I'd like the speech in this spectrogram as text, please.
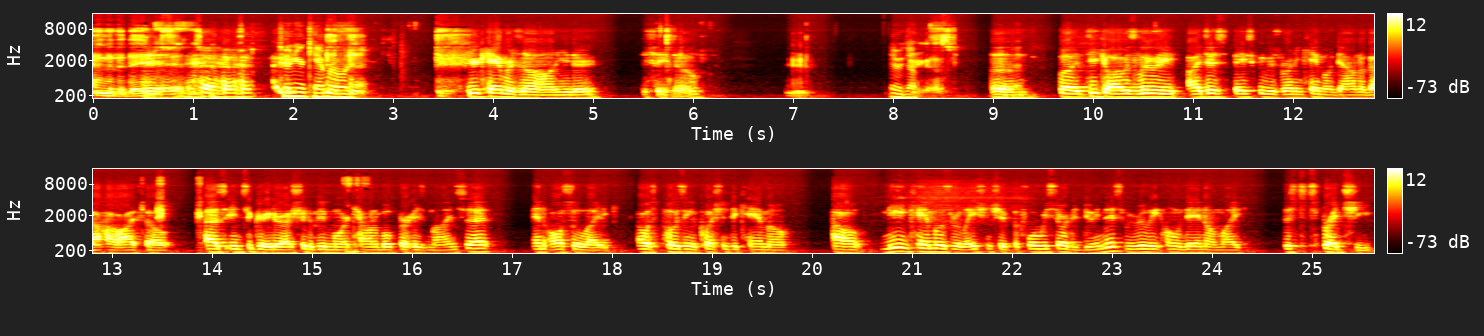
End of the day. Turn your camera on. Your camera's not on either, just so you know. There we go. There it goes. Um, but Deco, I was literally, I just basically was running Camo down about how I felt as integrator. I should have been more accountable for his mindset, and also like I was posing a question to Camo, how me and Camo's relationship before we started doing this, we really honed in on like the spreadsheet,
